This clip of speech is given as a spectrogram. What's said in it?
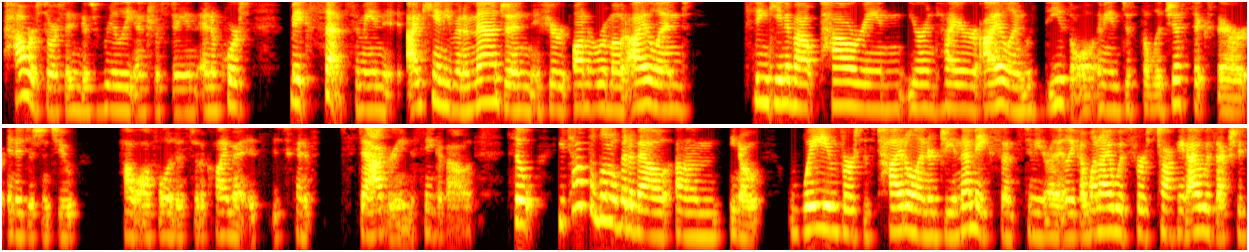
power source i think is really interesting and of course makes sense. I mean i can't even imagine if you're on a remote island thinking about powering your entire island with diesel. I mean just the logistics there in addition to how awful it is for the climate is, is kind of staggering to think about. So you talked a little bit about um, you know wave versus tidal energy and that makes sense to me right? Like when i was first talking i was actually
